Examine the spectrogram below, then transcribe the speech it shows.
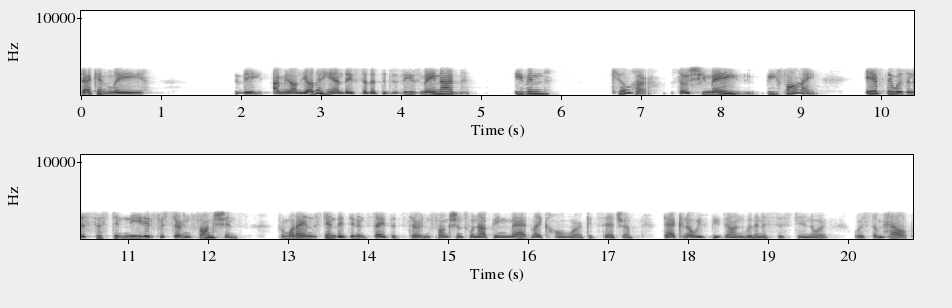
Secondly, the, I mean, on the other hand, they said that the disease may not even kill her. So she may be fine. If there was an assistant needed for certain functions, from what I understand, they didn't say that certain functions were not being met, like homework, etc. That can always be done with an assistant or, or some help.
